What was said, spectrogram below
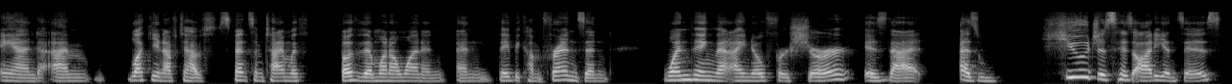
And I'm lucky enough to have spent some time with both of them one on one and and they become friends. And one thing that I know for sure is that as huge as his audience is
